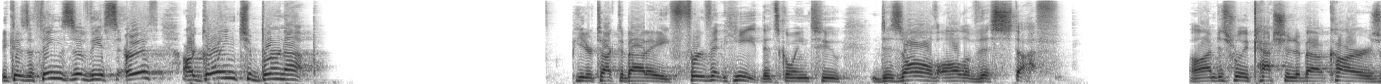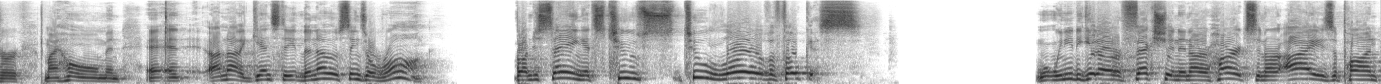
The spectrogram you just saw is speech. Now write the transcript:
because the things of this earth are going to burn up. Peter talked about a fervent heat that's going to dissolve all of this stuff. Well, I'm just really passionate about cars or my home, and, and, and I'm not against it. None of those things are wrong. But I'm just saying it's too, too low of a focus. We need to get our affection and our hearts and our eyes upon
